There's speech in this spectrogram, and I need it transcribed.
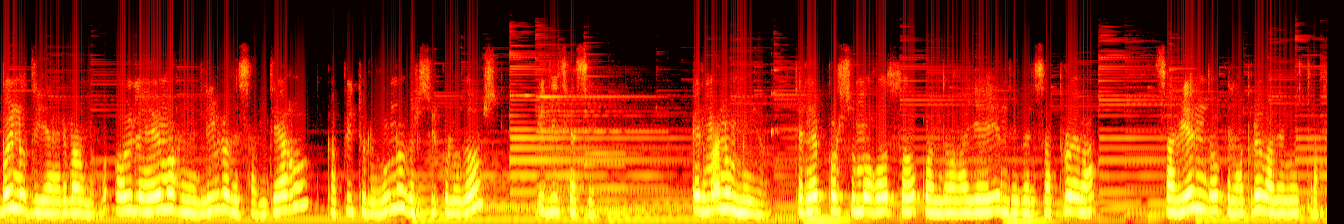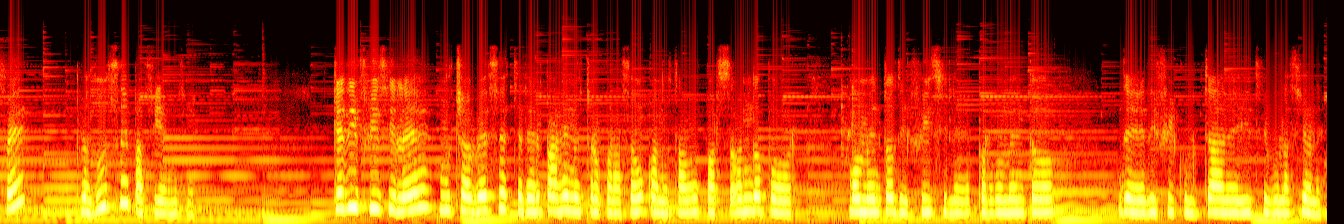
Buenos días hermanos, hoy leemos en el libro de Santiago capítulo 1 versículo 2 y dice así, Hermanos míos, tened por sumo gozo cuando os halléis en diversas pruebas, sabiendo que la prueba de vuestra fe produce paciencia. Qué difícil es muchas veces tener paz en nuestro corazón cuando estamos pasando por momentos difíciles, por momentos de dificultades y tribulaciones.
